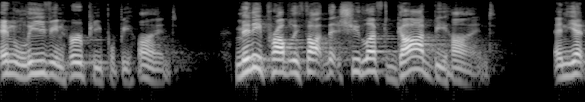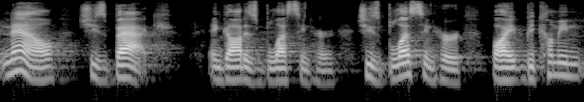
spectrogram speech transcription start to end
and leaving her people behind. Many probably thought that she left God behind. And yet now she's back and God is blessing her. She's blessing her by becoming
